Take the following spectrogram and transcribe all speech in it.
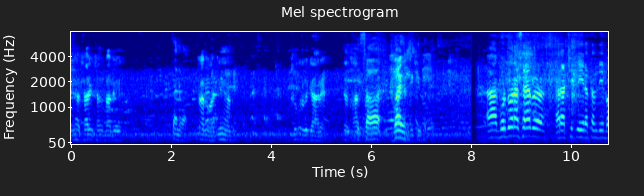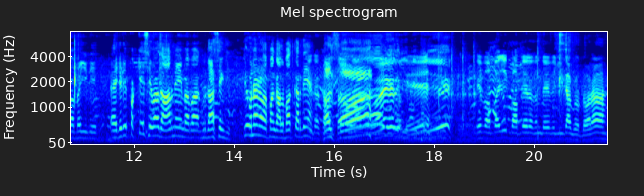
ਇਹਨਾਂ ਸਾਰੀ ਸੰਗਤਾਂ ਦੇ ਧੰਨਵਾਦ। ਧੰਨਵਾਦੀ ਹਾਂ। ਸ਼ੁਕਰਗੁਜ਼ਾਰ ਹਾਂ। ਤੇ ਖਾਲਸਾ। ਵਾਹਿਗੁਰੂ ਜੀ ਕੀ ਫਤਿਹ। ਆ ਗੁਰਦੁਆਰਾ ਸਾਹਿਬ ਰਾਠੀ ਕੇ ਰਤਨ ਦੇ ਬਾਬਾ ਜੀ ਦੇ। ਜਿਹੜੇ ਪੱਕੇ ਸੇਵਾਦਾਰ ਨੇ ਬਾਬਾ ਗੁਰਦਾਸ ਸਿੰਘ ਜੀ ਤੇ ਉਹਨਾਂ ਨਾਲ ਆਪਾਂ ਗੱਲਬਾਤ ਕਰਦੇ ਹਾਂ। ਖਾਲਸਾ। ਵਾਹਿਗੁਰੂ ਜੀ ਇਹ ਬਾਬਾ ਜੀ ਬਾਬੇ ਰਤਨ ਦੇਵ ਜੀ ਦਾ ਗੁਰਦੁਆਰਾ।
